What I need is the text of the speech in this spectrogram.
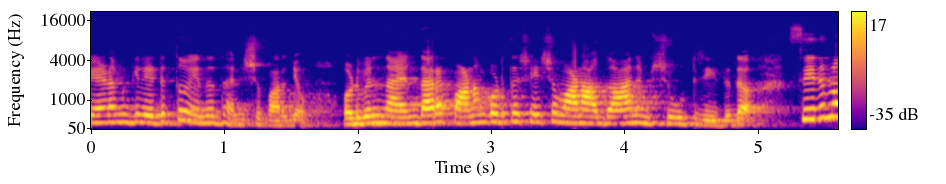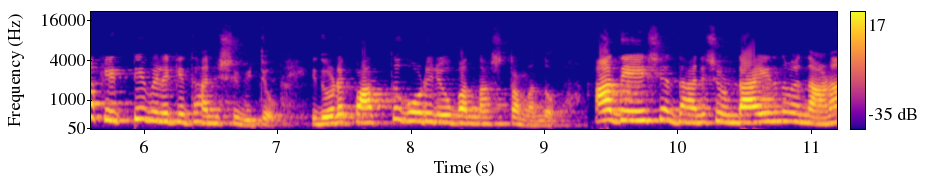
വേണമെങ്കിൽ എടുത്തു എന്ന് ധനുഷ് പറഞ്ഞു. ഒടുവിൽ നയൻതാര പണം കൊടുത്ത ശേഷമാണ് ആ ഗാനം ഷൂട്ട് ചെയ്തത്. സിനിമ കിട്ടിയ വിലയ്ക്ക് ധനുഷ് വിറ്റു. ഇതോടെ പത്ത് കോടി രൂപ നഷ്ടം വന്നു. ആ ദേഷ്യം ധനുഷ് ഉണ്ടായിരുന്നുവെന്നാണ്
